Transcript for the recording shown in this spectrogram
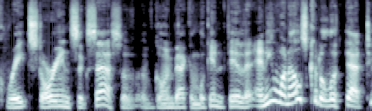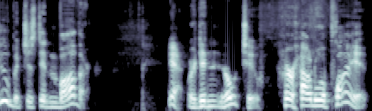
great story and success of, of, going back and looking at data that anyone else could have looked at too, but just didn't bother. Yeah. Or didn't know to or how to apply it.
